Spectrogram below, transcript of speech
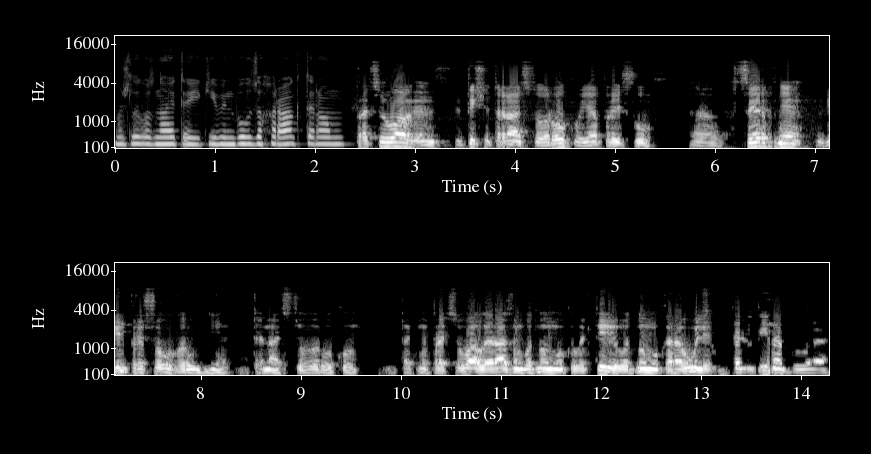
можливо, знаєте, який він був за характером. Працював він з 2013 року. Я прийшов е, в серпні, він прийшов в грудні 2013 року. Так ми працювали разом в одному колективі, в одному караулі. Та людина була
